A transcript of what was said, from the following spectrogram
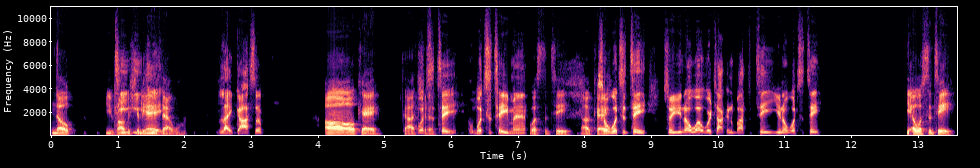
Nope. You probably should have used that one. Like gossip. Oh, okay. Gotcha. What's the T? What's the T, man? What's the T? Okay. So what's the T? So you know what we're talking about the T. You know what's the T? yeah, what's the T?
